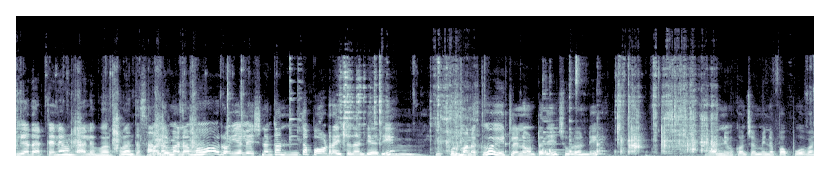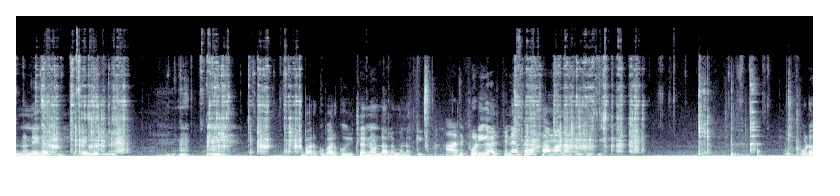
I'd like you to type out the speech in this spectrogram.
ఇక అది అట్లనే ఉండాలి వర్క్. అంత మళ్ళీ మనము రొయ్యలు వేసినాక అంత పౌడర్ అవుతుందండి అది. ఇప్పుడు మనకు ఇట్లనే ఉంటుంది చూడండి. అవన్నీ కొంచెం మినపప్పు అవన్నీ ఉన్నాయి కదండి వెల్లుల్లి. బరుకు బరుకు ఇట్లనే ఉండాలి మనకి. అది పొడి కలిపినాక సమానం అవుతుంది ఇప్పుడు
